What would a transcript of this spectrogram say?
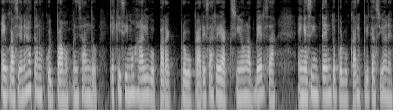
En ocasiones hasta nos culpamos pensando que es que hicimos algo para provocar esa reacción adversa en ese intento por buscar explicaciones,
